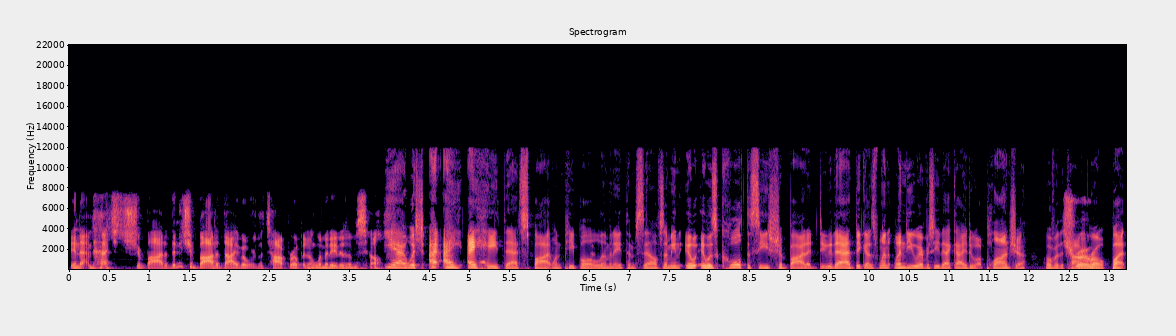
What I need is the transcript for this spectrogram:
In that match, Shibata didn't Shibata dive over the top rope and eliminated himself? Yeah, which I, I, I hate that spot when people eliminate themselves. I mean, it, it was cool to see Shibata do that because when when do you ever see that guy do a plancha over the top rope? But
